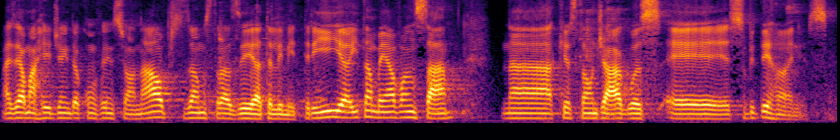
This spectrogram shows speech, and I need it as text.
mas é uma rede ainda convencional, precisamos trazer a telemetria e também avançar na questão de águas é, subterrâneas.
